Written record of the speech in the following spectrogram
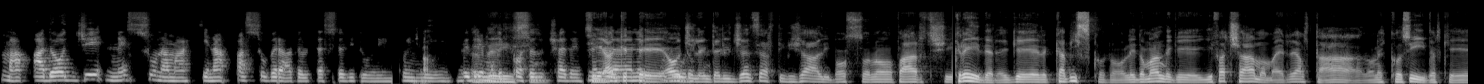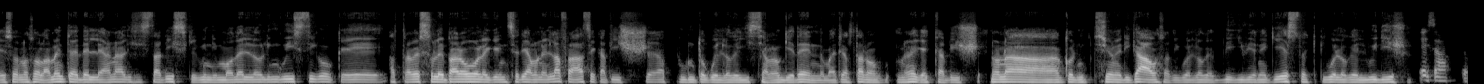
ma ad oggi nessuna macchina ha superato il test di Turing. Ah, Quindi è vedremo che cosa succede Sì, nel, anche nel oggi le intelligenze artificiali possono farci credere che capiscono le domande che gli facciamo, ma in realtà non è così, perché sono solamente delle analisi statistiche, quindi un modello linguistico che attraverso le parole che inseriamo nella frase capisce appunto quello che gli stiamo chiedendo, ma in realtà non, non è che capisce, non ha cognizione di causa di quello che gli viene chiesto e di quello che lui dice. Esatto,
